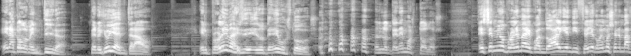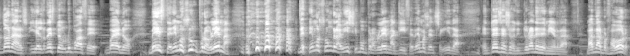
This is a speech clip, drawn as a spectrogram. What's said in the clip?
Era todo mentira. Pero yo ya he entrado. El problema es que lo tenemos todos. lo tenemos todos. Es el mismo problema de cuando alguien dice, oye, comemos en el McDonald's y el resto del grupo hace, bueno, ves, tenemos un problema. tenemos un gravísimo problema aquí, cedemos enseguida. Entonces eso, titulares de mierda. Mandar, por favor.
